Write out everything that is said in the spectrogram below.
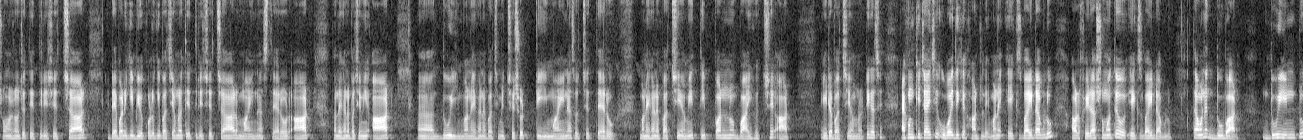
সমান সমান হচ্ছে তেত্রিশের চার। এটা এবারে কি বিয়োগ করলে কী পাচ্ছি আমরা? তেত্রিশের চার মাইনাস তেরোর আট। তাহলে এখানে পাচ্ছি আমি আট দুই। মানে এখানে পাচ্ছি আমি ছেষট্টি মাইনাস হচ্ছে তেরো। মানে এখানে পাচ্ছি আমি তিপ্পান্ন বাই হচ্ছে আট। এইটা পাচ্ছি আমরা, ঠিক আছে? এখন কি চাইছি? উভয় দিকে হাঁটলে মানে এক্স বাই ডাব্লু আবার ফেরার সময়তেও এক্স বাই ডাব্লু তার মানে দুবার। দুই ইন্টু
